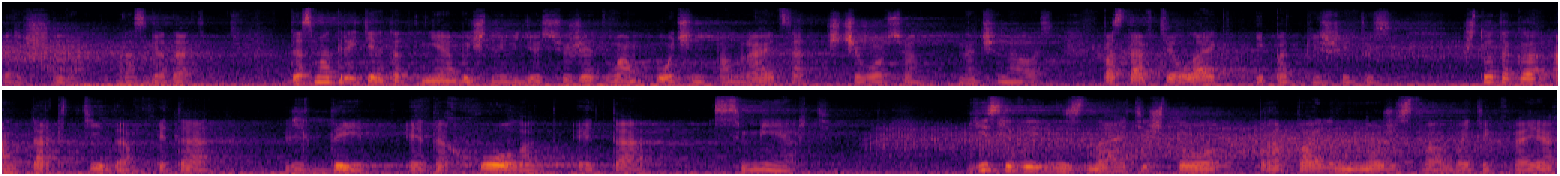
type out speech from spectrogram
решили разгадать. Досмотрите этот необычный видеосюжет, вам очень понравится, с чего все начиналось. Поставьте лайк и подпишитесь. Что такое Антарктида? Это льды, это холод, это смерть. Если вы не знаете, что пропали множество в этих краях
